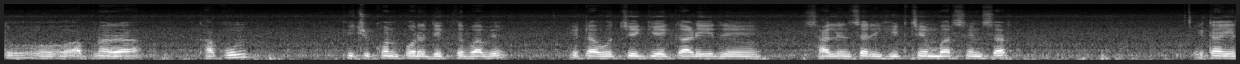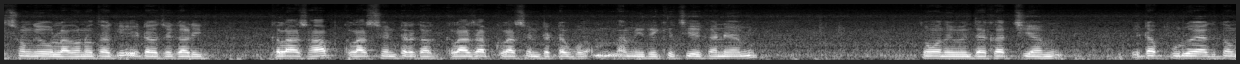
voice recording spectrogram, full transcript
তো আপনারা থাকুন, কিছুক্ষণ পরে দেখতে পাবে। এটা হচ্ছে গিয়ে গাড়ির সাইলেন্সার হিট চেম্বার সেন্সার এটা এর সঙ্গেও লাগানো থাকে। এটা হচ্ছে গাড়ির class half class center class half class সেন্টারটা আমি রেখেছি এখানে আমি। তোমাদের আমি দেখাচ্ছি আমি। এটা পুরো একদম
